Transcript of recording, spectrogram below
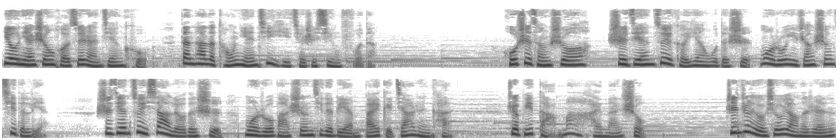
幼年生活虽然艰苦，但他的童年记忆却是幸福的。”胡适曾说：“世间最可厌恶的事，莫如一张生气的脸；世间最下流的事，莫如把生气的脸摆给家人看，这比打骂还难受。真正有修养的人，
